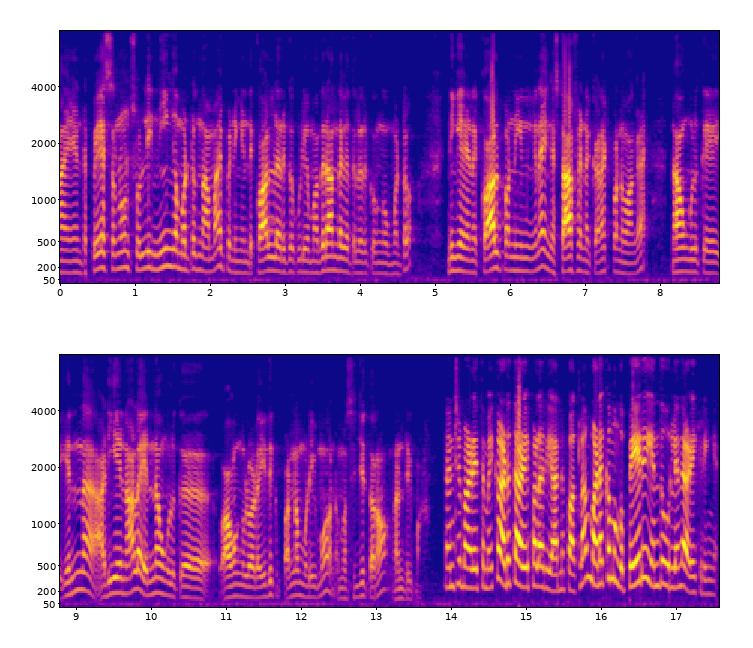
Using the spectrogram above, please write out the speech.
நான் என்கிட்ட பேசணும்னு சொல்லி நீங்கள் மட்டும்தாம்மா இப்போ நீங்கள் இந்த காலில் இருக்கக்கூடிய மதுராந்தகத்தில் இருக்கவங்க மட்டும் நீங்கள் எனக்கு கால் பண்ணிங்கன்னா எங்கள் ஸ்டாஃப் என்னை கனெக்ட் பண்ணுவாங்க. நான் உங்களுக்கு என்ன அடியனால என்ன உங்களுக்கு அவங்களோட இதுக்கு பண்ண முடியுமோ நம்ம செஞ்சு தரோம். நன்றிம்மா. நன்றி அழைத்தமைக்கு அடுத்த அழைப்பாளர் யாருன்னு பார்க்கலாம். வணக்கம். உங்க பேரு எந்த ஊர்ல இருந்து அழைக்கிறீங்க?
